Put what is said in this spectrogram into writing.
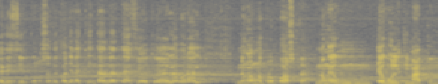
É dicir, como se recolle na quinta advertencia da autoridade laboral, non é unha proposta, non é un, é un ultimátum.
